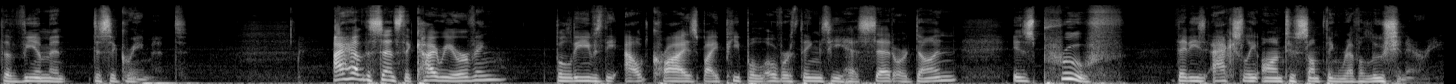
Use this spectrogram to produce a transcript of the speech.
the vehement disagreement. I have the sense that Kyrie Irving believes the outcries by people over things he has said or done is proof that he's actually onto something revolutionary,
